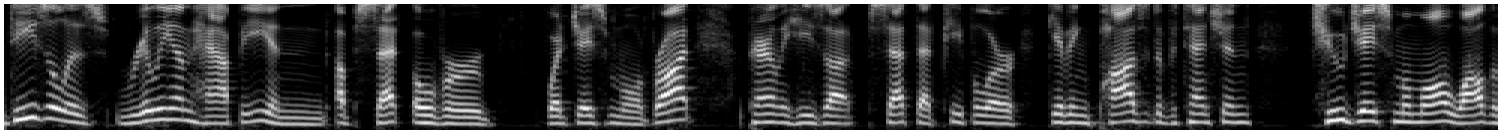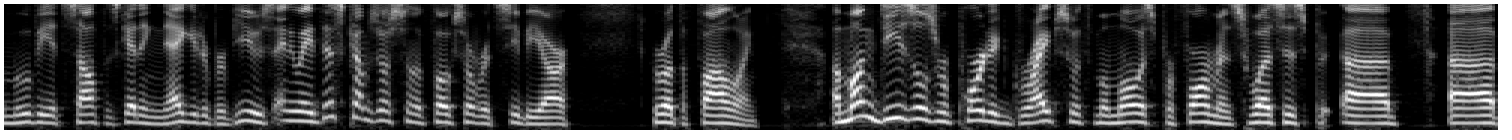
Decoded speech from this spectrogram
Diesel is really unhappy and upset over what Jason Momoa brought. Apparently, he's upset that people are giving positive attention to Jason Momoa while the movie itself is getting negative reviews. Anyway, this comes to us from the folks over at CBR who wrote the following. Among Diesel's reported gripes with Momoa's performance was his uh, uh,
